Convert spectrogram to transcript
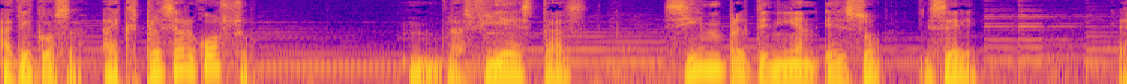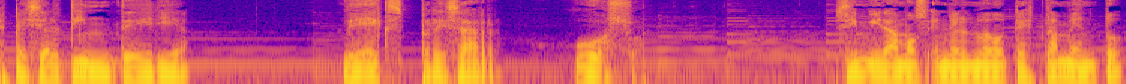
a qué cosa? A expresar gozo. ¿Mm? Las fiestas, siempre tenían eso, ese especial tinte, diría, de expresar gozo. Si miramos en el Nuevo Testamento,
